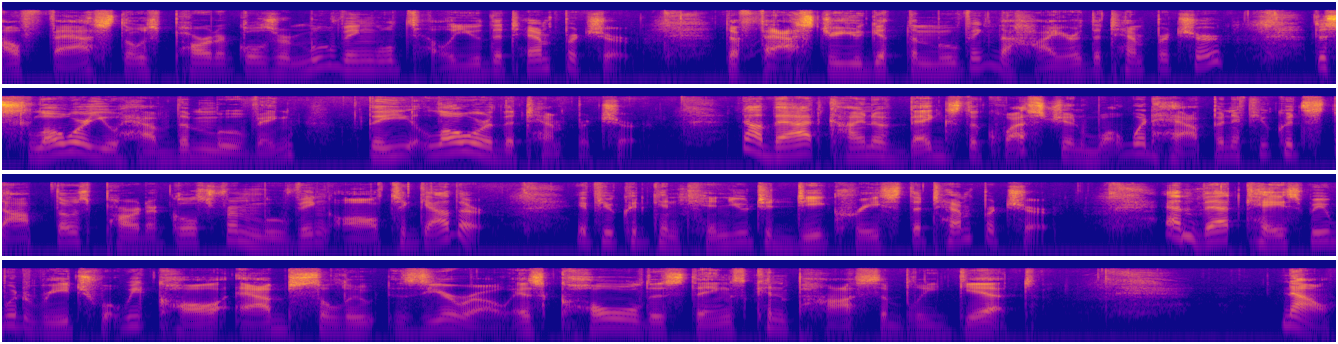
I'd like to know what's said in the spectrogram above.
how fast those particles are moving will tell you the temperature. The faster you get them moving, the higher the temperature. The slower you have them moving, the lower the temperature. Now that kind of begs the question what would happen if you could stop those particles from moving altogether if you could continue to decrease the temperature and that case we would reach what we call absolute zero as cold as things can possibly get. Now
